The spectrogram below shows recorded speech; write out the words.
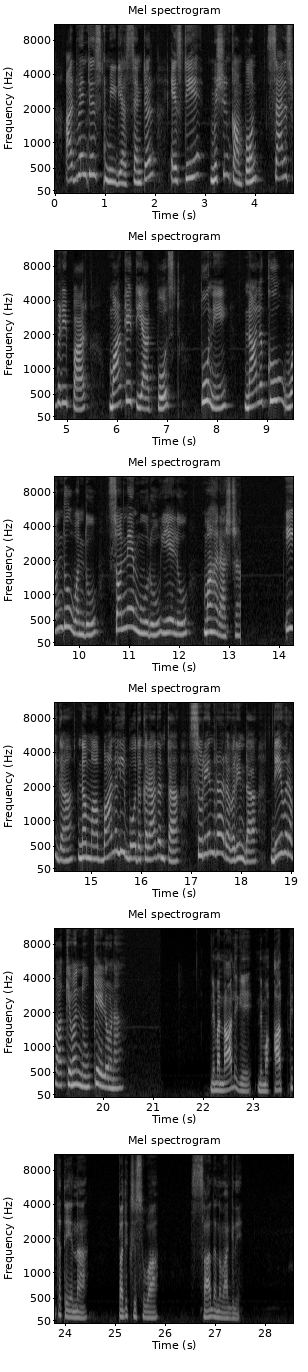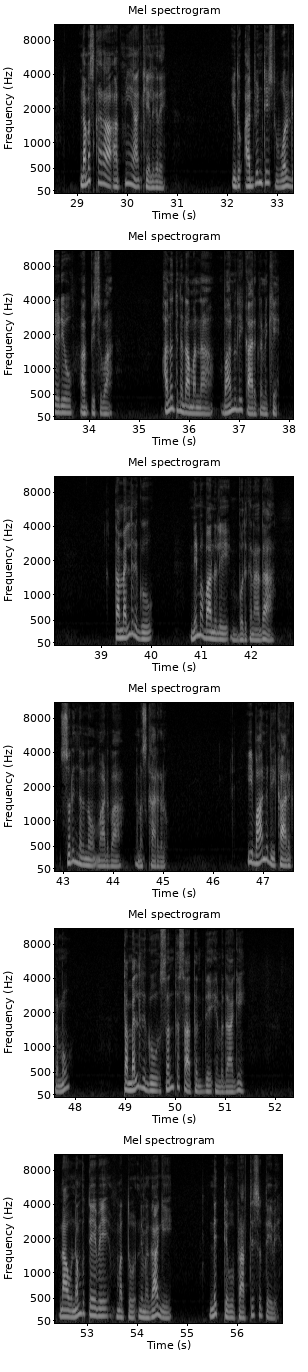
Adventist media centre S D A mission compound Salisbury park market yard post Pune ನಾಲ್ಕು ಒಂದು ಒಂದು ಸೊನ್ನೆ ಮೂರು ಏಳು, ಮಹಾರಾಷ್ಟ್ರ. ಈಗ ನಮ್ಮ ಬಾನಲಿ ಬೋಧಕರಾದಂಥ ಸುರೇಂದ್ರ ರವರಿಂದ ದೇವರ ವಾಕ್ಯವನ್ನು ಕೇಳೋಣ. ನಿಮ್ಮ ನಾಲಿಗೆ ನಿಮ್ಮ ಆತ್ಮಿಕತೆಯನ್ನು ಪರೀಕ್ಷಿಸುವ ಸಾಧನವಾಗಿದೆ. ನಮಸ್ಕಾರ ಆತ್ಮೀಯ ಕೇಳಿಗರೆ. ಇದು ಅಡ್ವೆಂಟಿಸ್ಟ್ ವರ್ಲ್ಡ್ ರೇಡಿಯೋ ಅರ್ಪಿಸುವ ಅನುದಿನದ ಮನ್ನ ಬಾನುಲಿ ಕಾರ್ಯಕ್ರಮಕ್ಕೆ ತಮ್ಮೆಲ್ಲರಿಗೂ ನಿಮ್ಮ ಬಾನುಲಿ ಬೋಧಕನಾದ ಸುರೇಂದ್ರನು ಮಾಡುವ ನಮಸ್ಕಾರಗಳು. ಈ ಬಾನುಲಿ ಕಾರ್ಯಕ್ರಮವು ತಮ್ಮೆಲ್ಲರಿಗೂ ಸಂತಸ ತಂದಿದೆ ಎಂಬುದಾಗಿ ನಾವು ನಂಬುತ್ತೇವೆ ಮತ್ತು ನಿಮಗಾಗಿ ನಿತ್ಯವೂ ಪ್ರಾರ್ಥಿಸುತ್ತೇವೆ.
